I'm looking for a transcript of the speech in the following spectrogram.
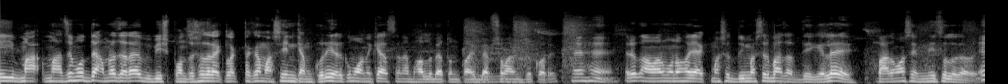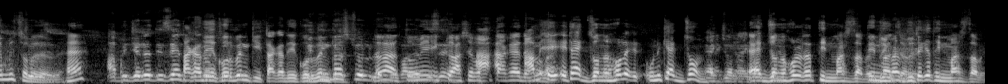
এই মাঝে মধ্যে আমরা যারা বিশ পঞ্চাশ হাজার এক লাখ টাকা মাসে ইনকাম করি এরকম অনেকে আছে না ভালো বেতন পায় ব্যবসা বাণিজ্য করে। হ্যাঁ হ্যাঁ। এরকম আমার মনে হয় এক মাসের দুই মাসের বাজার দিয়ে গেলে বারো মাস এমনি চলে যাবে। এমনি চলে যাবে। হ্যাঁ? আপনি যেটা দিয়েছেন টাকা দিয়ে করবেন কি? টাকা দিয়ে করবেন কি? না তুমি একটু আশেপাশে দেখো আমি এটা একজনের হলে উনি কি একজন? একজন, একজনের হলে এটা তিন মাস যাবে। তিন মাস মাস যাবে। দুই থেকে তিন মাস যাবে।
